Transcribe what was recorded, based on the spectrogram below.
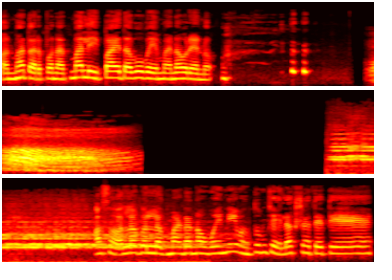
आणि म्हातारपणात माली पायदा दाबू बाई मानवऱ्यानं. असं अलग अलग मांडा वहिनी मग तुमच्याही लक्षात येते.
